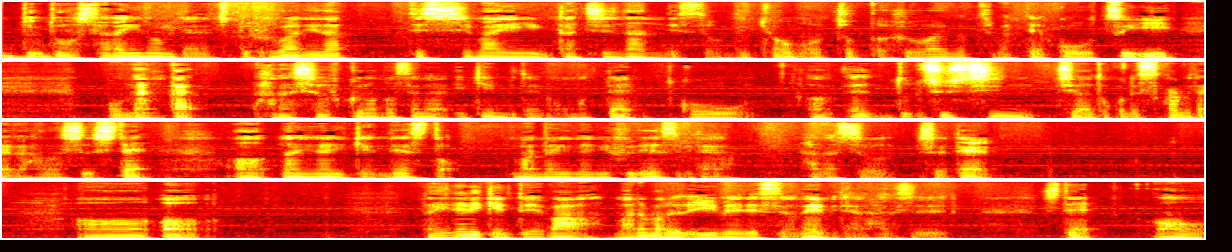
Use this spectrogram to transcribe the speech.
どどうしたらいいの？みたいな、ちょっと不安になってしまいがちなんですよ。で、今日もちょっと不安になってしまって、こう、つい、もうなんか、話を膨らませない意見みたいな思って、こう、あ、え、出身地はどこですか？みたいな話をして、あ、何々県ですと。まあ、何々府です、みたいな話をしてて、ああ、何々県といえば、〇〇で有名ですよね？みたいな話して、あ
